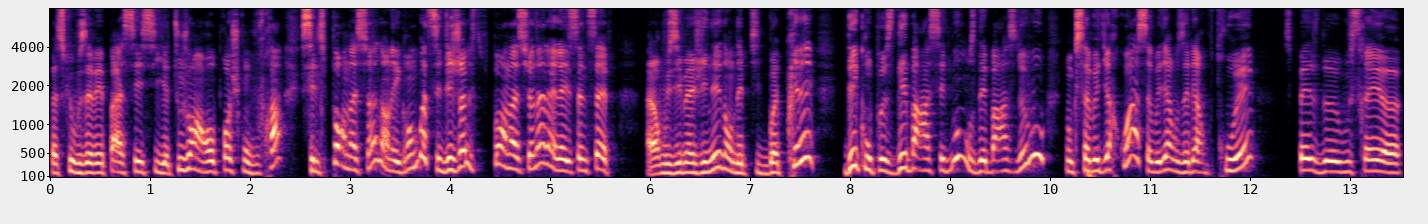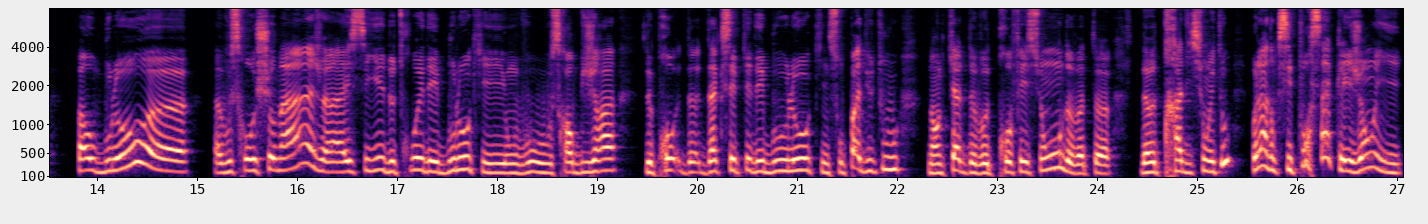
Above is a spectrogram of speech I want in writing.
parce que vous n'avez pas assez. S'il y a toujours un reproche qu'on vous fera, c'est le sport national dans les grandes boîtes. C'est déjà le sport national à la SNCF. Alors vous imaginez dans des petites boîtes privées, dès qu'on peut se débarrasser de vous, on se débarrasse de vous. Donc ça veut dire quoi? Ça veut dire que vous allez retrouver espèce de, vous serez euh, pas au boulot, euh, vous serez au chômage, à essayer de trouver des boulots qui on vous, sera obligera d'accepter de des boulots qui ne sont pas du tout dans le cadre de votre profession, de votre, de votre tradition et tout. Voilà, donc c'est pour ça que les gens, ils,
